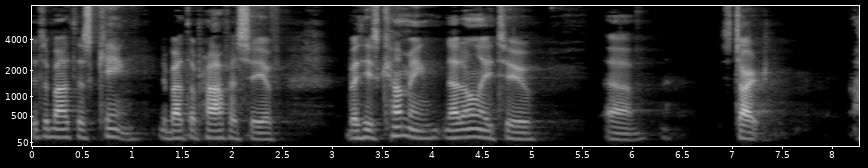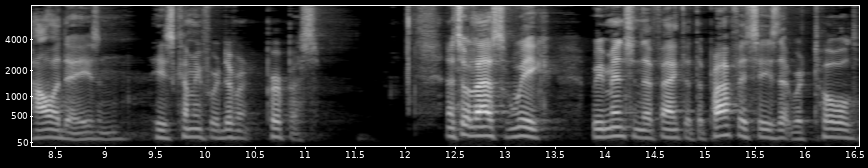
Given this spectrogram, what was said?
It's about this king, about the prophecy of, but he's coming not only to uh, start holidays, and he's coming for a different purpose. And so last week, we mentioned the fact that the prophecies that were told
